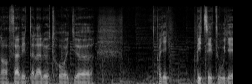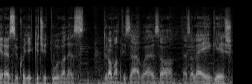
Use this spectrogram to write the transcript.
a felvétel előtt, hogy uh, hogy egy picit úgy érezzük, hogy egy kicsit túl van ez dramatizálva ez a, ez a leégés,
